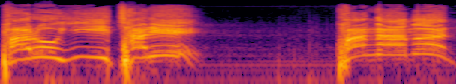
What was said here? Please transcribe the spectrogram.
바로 이 자리! 광화문!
